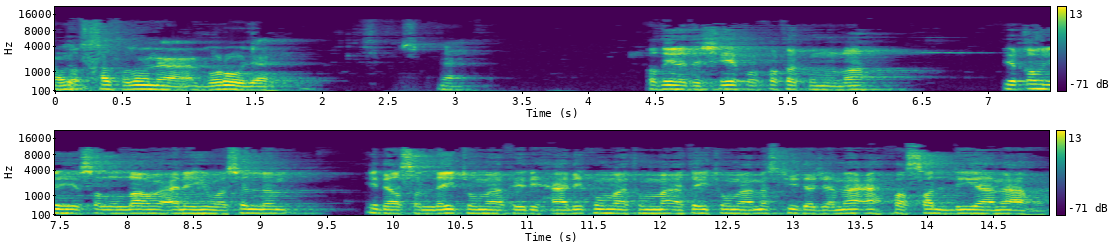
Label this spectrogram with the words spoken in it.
أو تخفضون البرودة. نعم. فضيلة الشيخ وفقكم الله بقوله صلى الله عليه وسلم إذا صليتما في رحالكما ثم أتيتما مسجد جماعة فصليا معهم.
